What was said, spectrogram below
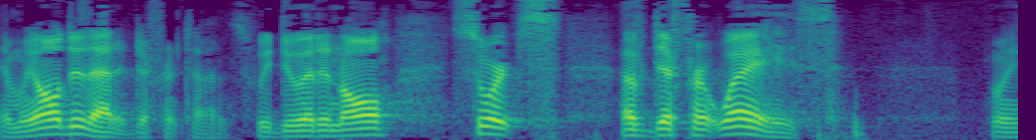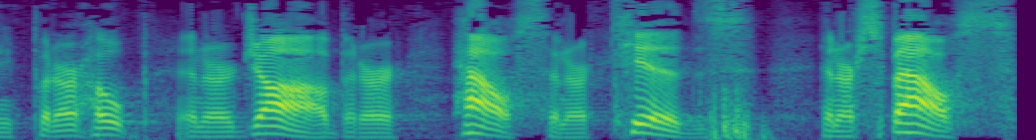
And we all do that at different times. We do it in all sorts of different ways. We put our hope in our job, in our house, in our kids, in our spouse.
